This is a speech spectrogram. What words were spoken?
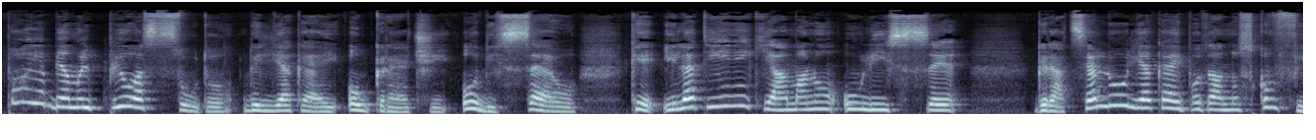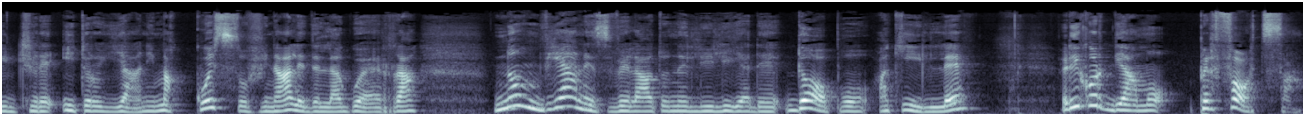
Poi abbiamo il più assuto degli Achei o greci, Odisseo, che i latini chiamano Ulisse. Grazie a lui gli Achei potranno sconfiggere i troiani, ma questo finale della guerra non viene svelato nell'Iliade. Dopo Achille, ricordiamo per forza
